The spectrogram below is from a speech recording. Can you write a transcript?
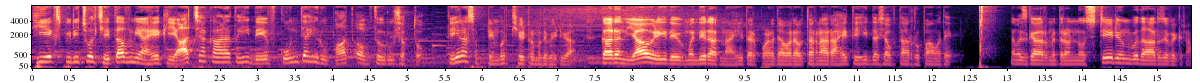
ही एक स्पिरिच्युअल चेतावणी आहे की आजच्या काळातही देव कोणत्याही रूपात अवतरू शकतो. तेरा सप्टेंबर थिएटरमध्ये भेटूया. कारण यावेळी देव मंदिरात नाही तर पडद्यावर अवतरणार आहे तेही दशावतार रूपामध्ये. नमस्कार मित्रांनो स्टेडियम विद आर जे विक्रम.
